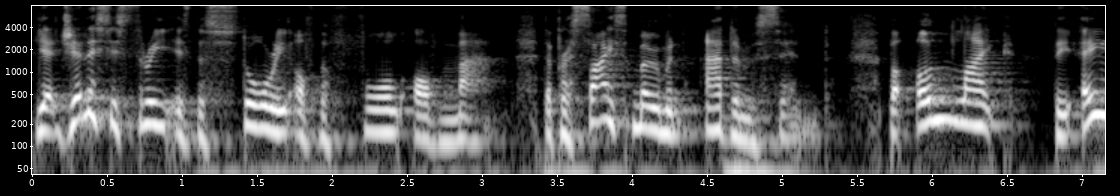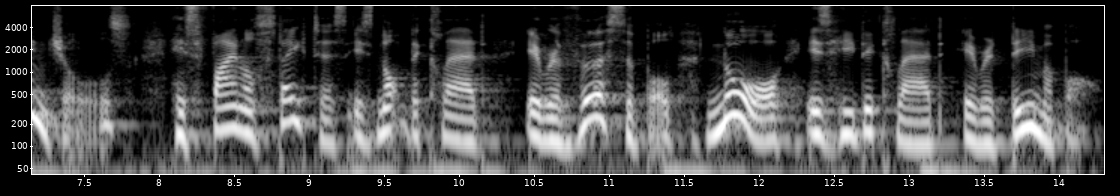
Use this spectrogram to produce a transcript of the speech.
Yet Genesis 3 is the story of the fall of man, the precise moment Adam sinned. But unlike the angels, his final status is not declared irreversible, nor is he declared irredeemable.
